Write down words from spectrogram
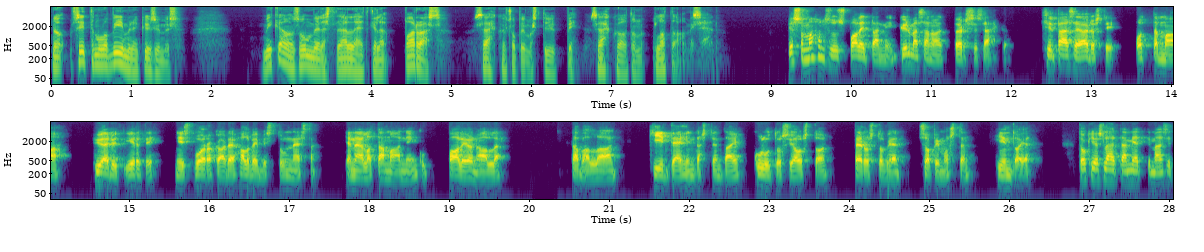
No sitten mulla on viimeinen kysymys. Mikä on sun mielestä tällä hetkellä paras sähkösopimustyyppi sähköauton lataamiseen? Jos on mahdollisuus valita, niin kyllä mä sanon, että pörssisähkö. Sillä pääsee aidosti ottamaan hyödyt irti niistä vuorokauden halvimmista tunneista ja näin lataamaan niin kuin paljon alle tavallaan kiinteähintaisten tai kulutusjoustoon perustuvien sopimusten hintoja. Toki jos lähdetään miettimään sit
